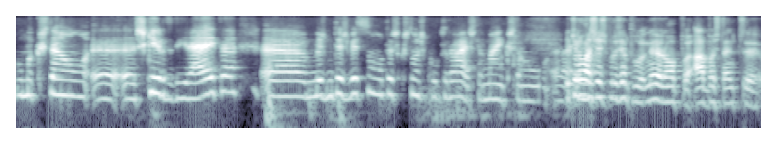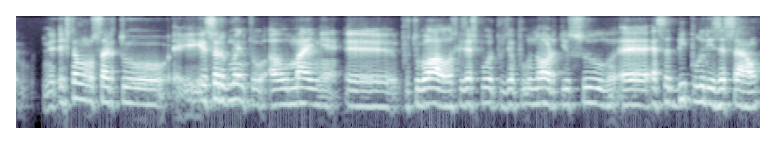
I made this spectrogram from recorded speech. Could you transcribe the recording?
uma questão uh, esquerda-direita, uh, mas muitas vezes são outras questões culturais também que estão. e tu não achas, por exemplo, na Europa há bastante. Este é um certo. Esse argumento, Alemanha, Portugal, ou se quiseres pôr, por exemplo, o Norte e o Sul, essa bipolarização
